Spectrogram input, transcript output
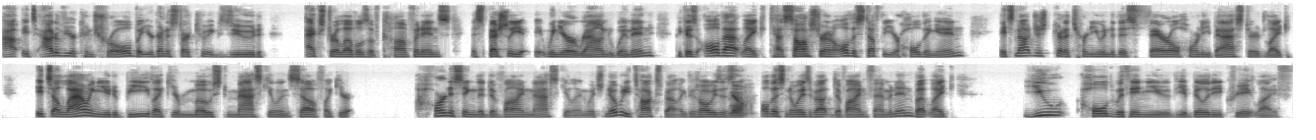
out it's out of your control but you're going to start to exude extra levels of confidence especially when you're around women because all that like testosterone all the stuff that you're holding in it's not just going to turn you into this feral horny bastard. Like it's allowing you to be like your most masculine self. Like you're harnessing the divine masculine which nobody talks about. Like there's always this No. all this noise about divine feminine but like you hold within you the ability to create life.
